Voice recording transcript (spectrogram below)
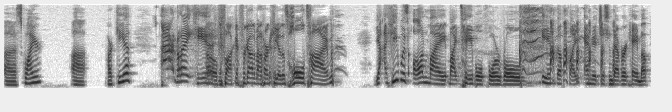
uh, squire? Uh, Harkia? I'm right here. Oh fuck! I forgot about Harkia this whole time. Yeah, he was on my my table for rolls in the fight, and it just never came up.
